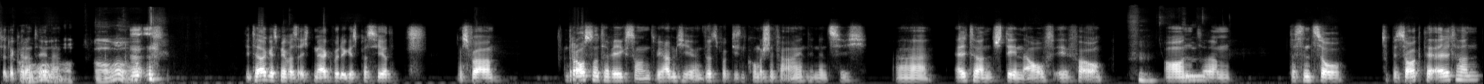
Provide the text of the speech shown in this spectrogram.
seit der Quarantäne. Oh. oh. Die Tage ist mir was echt Merkwürdiges passiert. Ich war draußen unterwegs und wir haben hier in Würzburg diesen komischen Verein, der nennt sich äh, Eltern stehen auf e.V. Und Mhm. ähm, das sind so, so besorgte Eltern,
